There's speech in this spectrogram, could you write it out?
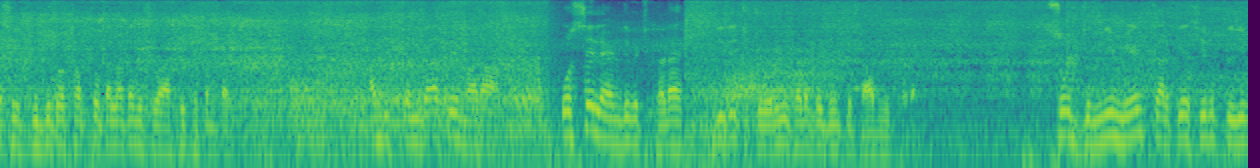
ਅਸੀਂ ਇੱਕ ਦੂਜੇ ਤੋਂ ਸਭ ਤੋਂ ਪਹਿਲਾਂ ਤਾਂ ਵਿਸ਼ਵਾਸ ਹੀ ਖਤਮ ਕਰ ਦਿੱਤਾ ਅੱਜ ਚੰਗਾ ਤੇ ਮਾੜਾ ਉਸੇ ਲਾਈਨ ਦੇ ਵਿੱਚ ਖੜਾ ਹੈ, ਜਿਹਦੇ ਚ ਚੋਰ ਵੀ ਖੜਾ ਤੇ ਜਿਹਦੇ ਚ ਸਾਧ ਵੀ ਖੜਾ ਸੋ ਜਿੰਨੀ ਮਿਹਨਤ ਕਰਕੇ ਅਸੀਂ ਇਹਨੂੰ ਕਲੀਅਰ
